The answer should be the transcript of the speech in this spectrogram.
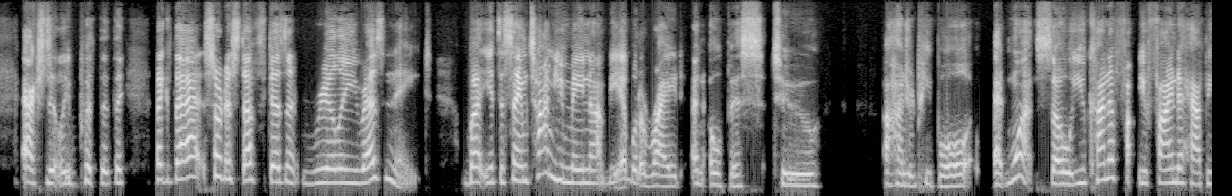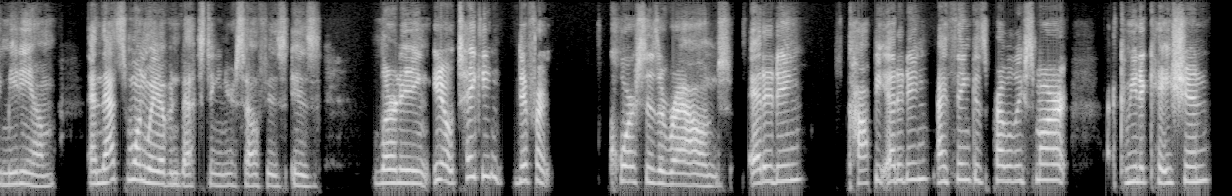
accidentally put the thing. Like that sort of stuff doesn't really resonate. But at the same time, you may not be able to write an opus to a hundred people at once. So you kind of you find a happy medium, and that's one way of investing in yourself is is learning. You know, taking different courses around editing, copy editing. I think is probably smart. Communication,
